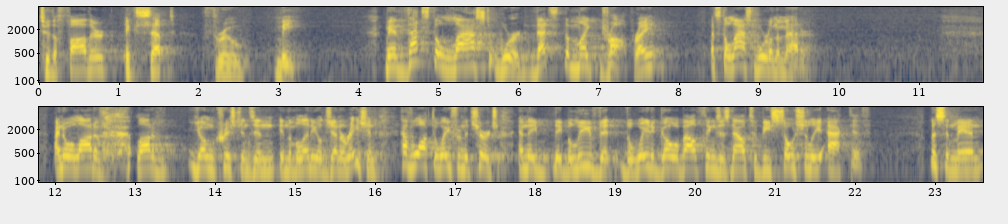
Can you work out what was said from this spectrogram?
to the Father except through me. Man, that's the last word. That's the mic drop, right? That's the last word on the matter. I know a lot of, a lot of young Christians in, in the millennial generation have walked away from the church and they, they believe that the way to go about things is now to be socially active. Listen, man,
